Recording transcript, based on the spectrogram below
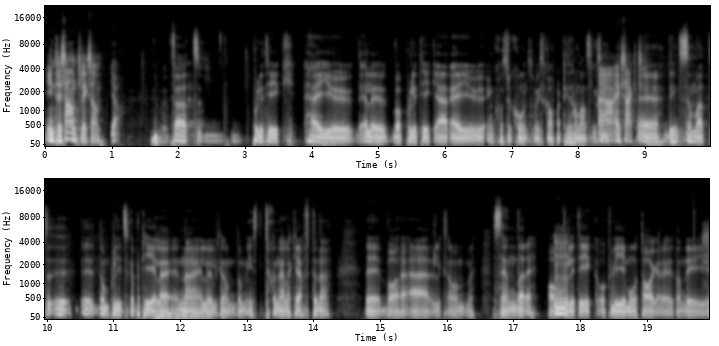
intressant. Liksom. ja. För att politik är ju, eller vad politik är, är ju en konstruktion som vi skapar tillsammans. Liksom. Ja, exakt. Eh, Det är inte som att eh, eh, de politiska partierna eller liksom de institutionella krafterna eh, bara är liksom sändare av Mm. politik och vi är mottagare, utan det är ju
